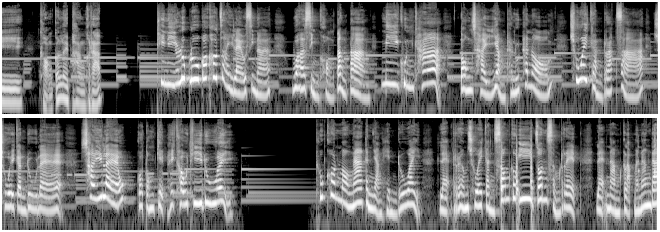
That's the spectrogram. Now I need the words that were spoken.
ดีๆ ของก็เลยพังครับ ทีนี้ลูกๆก็เข้าใจแล้วสินะ ว่าสิ่งของต่างๆ มีคุณค่า ต้องใช้อย่างทนุถนอม ช่วยกันรักษา ช่วยกันดูแล ใช้แล้วก็ต้องเก็บให้เข้าที่ด้วย ทุกคนมองหน้ากันอย่างเห็นด้วย และเริ่มช่วยกันซ่อมเก้าอี้จนสำเร็จ และนำกลับมานั่งได้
